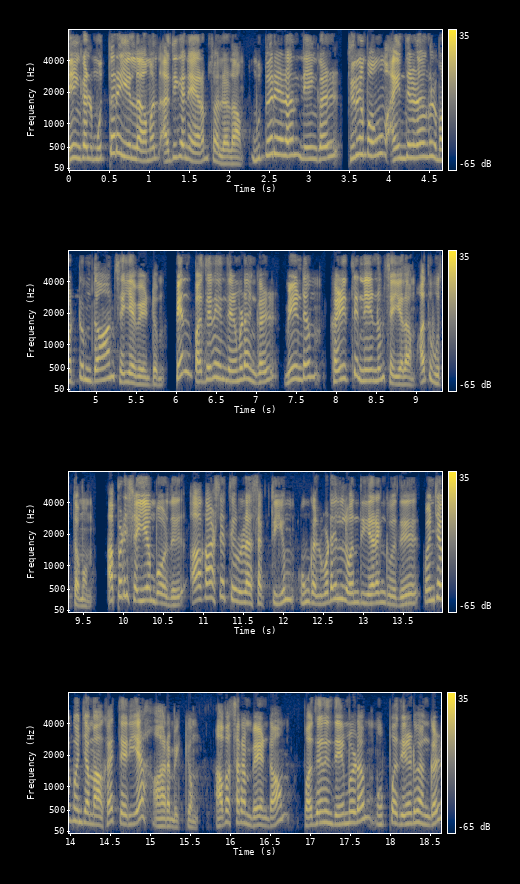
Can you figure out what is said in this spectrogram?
நீங்கள் முத்திரை இல்லாமல் அதிக நேரம் சொல்லலாம். முத்திரையுடன் நீங்கள் திரும்பவும் ஐந்து நிமிடங்கள் மட்டும்தான் செய்ய வேண்டும். பின் பதினைந்து நிமிடங்கள் மீண்டும் கழித்து மீண்டும் செய்யலாம். அது உத்தமம். அப்படி செய்யும் போது ஆகாசத்தில் உள்ள சக்தியும் உங்கள் உடலில் வந்து இறங்குவது கொஞ்சம் கொஞ்சமாக தெரிய ஆரம்பிக்கும். அவசரம் வேண்டாம். பதினைந்து நிமிடம் முப்பது நிமிடங்கள்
